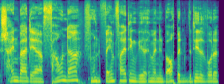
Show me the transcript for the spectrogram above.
scheinbar der Founder von Famefighting, wie er immer in den Bauch bet- betitelt wurde,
